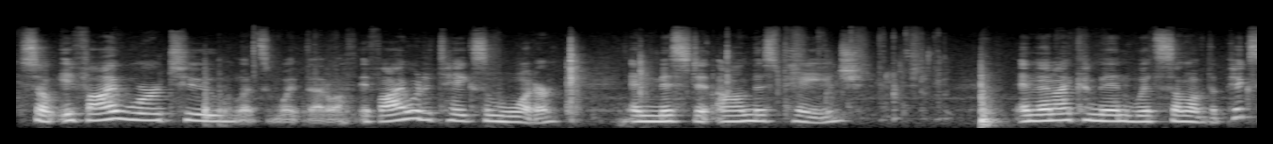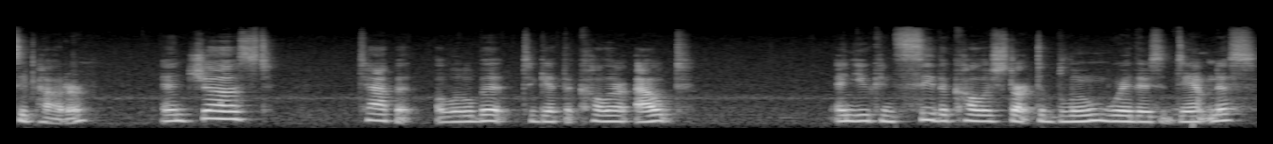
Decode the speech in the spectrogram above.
So if I were to, let's wipe that off, if I were to take some water and mist it on this page, and then I come in with some of the pixie powder and just tap it a little bit to get the color out. And you can see the color start to bloom where there's dampness.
